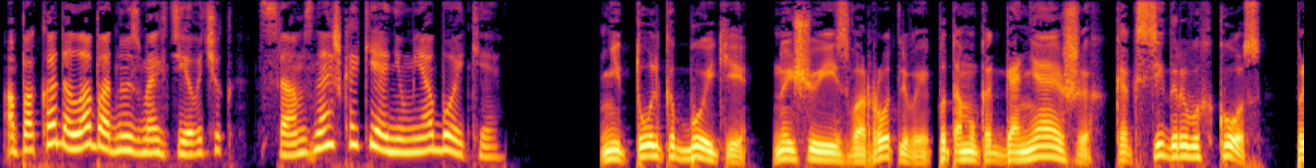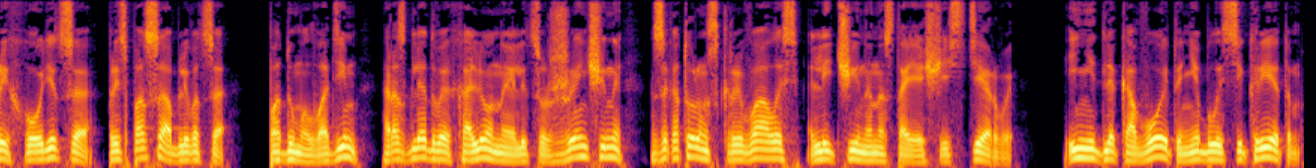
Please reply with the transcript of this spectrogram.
а пока дала бы одну из моих девочек. Сам знаешь, какие они у меня бойкие». «Не только бойкие, но еще и изворотливые, потому как гоняешь их, как сидоровых коз. Приходится приспосабливаться» подумал Вадим, разглядывая холеное лицо женщины, за которым скрывалась личина настоящей стервы. И ни для кого это не было секретом.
